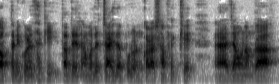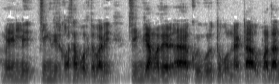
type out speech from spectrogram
রপ্তানি করে থাকি। তাদের আমাদের চাহিদা পূরণ করার সাপেক্ষে যেমন আমরা মেইনলি চিংড়ির কথা বলতে পারি। চিংড়ি আমাদের খুবই গুরুত্বপূর্ণ একটা উপাদান।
